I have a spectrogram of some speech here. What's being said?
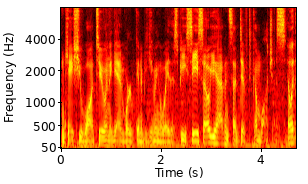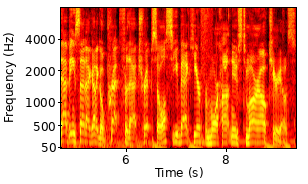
in case you want to. And again, we're going to be giving giving away this PC, so you have incentive to come watch us. And with that being said, I gotta go prep for that trip, so I'll see you back here for more hot news tomorrow. Cheerios.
